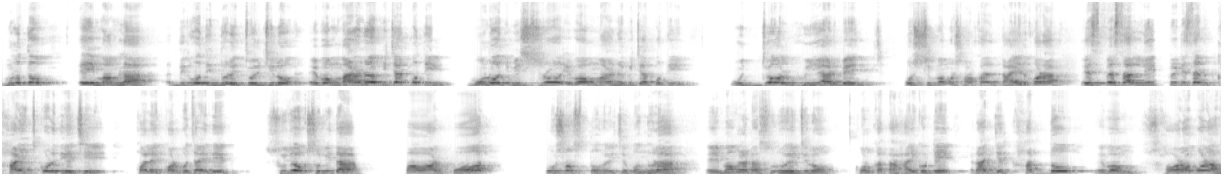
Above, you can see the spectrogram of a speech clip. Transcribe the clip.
মূলত এই মামলা দীর্ঘদিন ধরে চলছিল এবং মাননীয় বিচারপতি মনোজ মিশ্র এবং মাননীয় বিচারপতি উজ্জ্বল ভূঁইয়ার বেঞ্চ পশ্চিমবঙ্গ সরকারের দায়ের করা স্পেশাল লিভ পিটিশন খারিজ করে দিয়েছে। ফলে কর্মচারীদের সুযোগ সুবিধা পাওয়ার পথ প্রশস্ত হয়েছে। বন্ধুরা, এই মামলাটা শুরু হয়েছিল কলকাতা হাইকোর্টে। রাজ্যের খাদ্য এবং সরবরাহ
